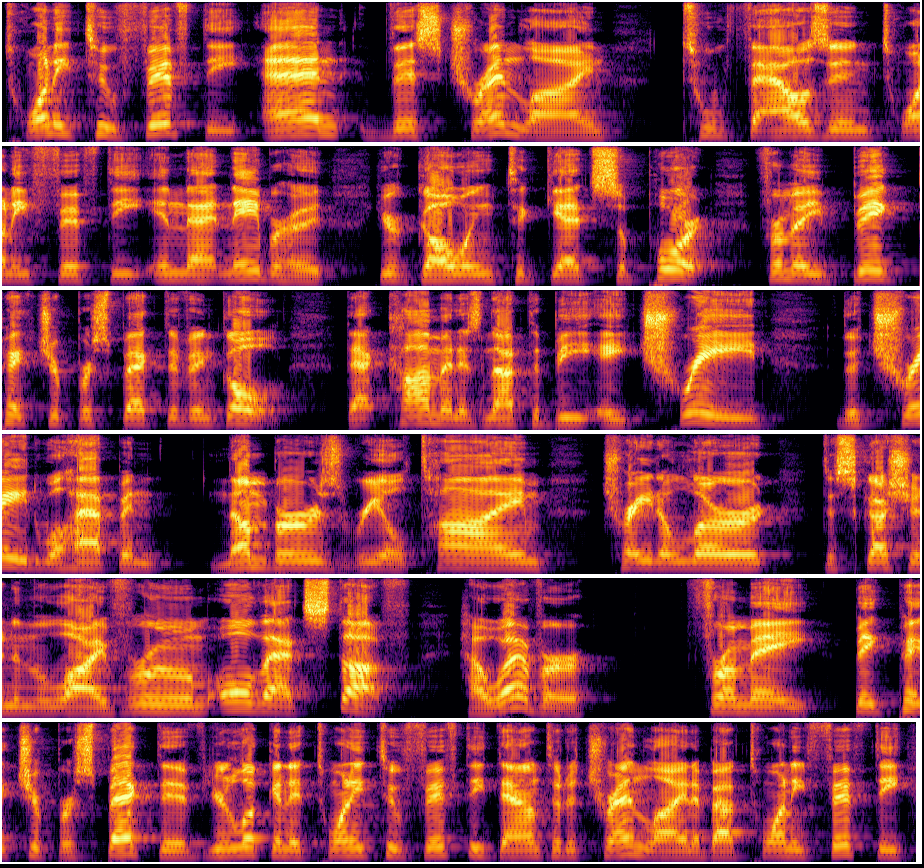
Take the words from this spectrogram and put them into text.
2250 and this trend line 2000 2050 in that neighborhood you're going to get support from a big picture perspective in gold that comment is not to be a trade the trade will happen numbers real time trade alert discussion in the live room all that stuff however from a big picture perspective you're looking at 2250 down to the trend line about 2050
